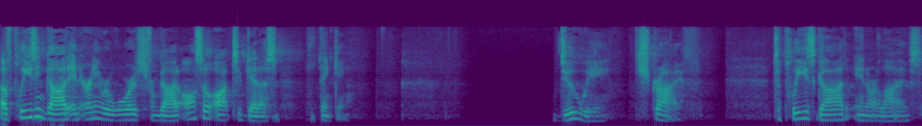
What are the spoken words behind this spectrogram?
of pleasing God and earning rewards from God also ought to get us thinking. Do we strive to please God in our lives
